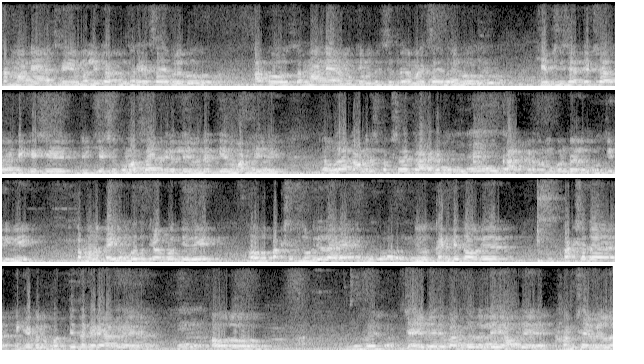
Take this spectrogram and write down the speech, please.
ಸನ್ಮಾನ್ಯ ಶ್ರೀ ಮಲ್ಲಿಕಾರ್ಜುನ್ ಖರ್ಗೆ ಸಾಹೇಬರಿಗೂ ಹಾಗೂ ಸನ್ಮಾನ್ಯ ಮುಖ್ಯಮಂತ್ರಿ ಸಿದ್ದರಾಮಯ್ಯ ಸಾಹೇಬರಿಗೂ ಕೆಪಿಸಿಸಿ ಆದ D K C D K Shivakumar ವಿನಂತಿ ಏನು ಮಾಡ್ತೀವಿ? ಎಲ್ಲ ಕಾಂಗ್ರೆಸ್ ಪಕ್ಷದ ಕಾರ್ಯಕರ್ತರು ಕಾರ್ಯಕರ್ತರ ಮುಖಂಡರು ಇಲ್ಲಿ ಕೂತಿದ್ದೀವಿ. ತಮ್ಮನ್ನು ಕೈ ಮುಗಿದು ಕೇಳ್ಕೊಂತೀವಿ. ಅವರು ಪಕ್ಷಕ್ಕೆ ದುಡಿದಿದ್ದಾರೆ. ನೀವು ಖಂಡಿತ ಅವ್ರಿಗೆ ಪಕ್ಷದ ಟಿಕೆಟ್ ಅನ್ನು ಕೊಟ್ಟಿದ್ದ ಕರೆ ಆದರೆ ಅವರು ಜಯಬೇರಿ ಭಾರತದಲ್ಲಿ ಯಾವುದೇ ಸಂಶಯವಿಲ್ಲ.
